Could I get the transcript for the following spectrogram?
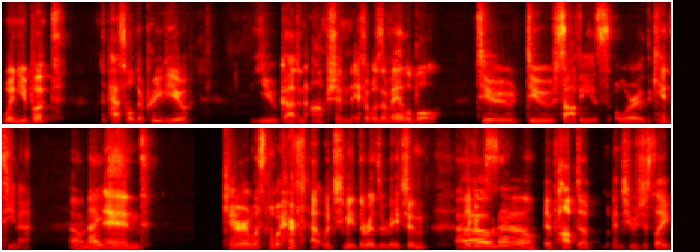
when you booked the pass holder preview, you got an option if it was available to do Savi's or the cantina. oh nice And Kara wasn't aware of that when she made the reservation. like it oh was- no It popped up and she was just like,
